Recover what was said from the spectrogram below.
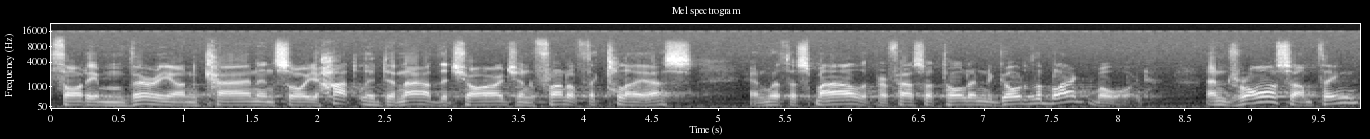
thought him very unkind, and so he hotly denied the charge in front of the class. And with a smile, the professor told him to go to the blackboard and draw something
